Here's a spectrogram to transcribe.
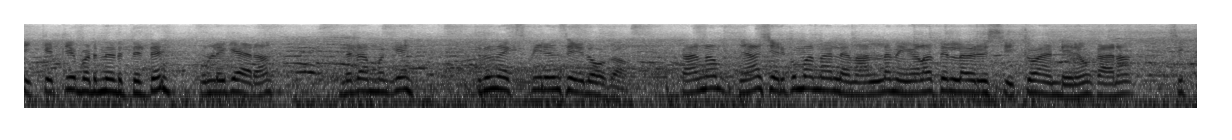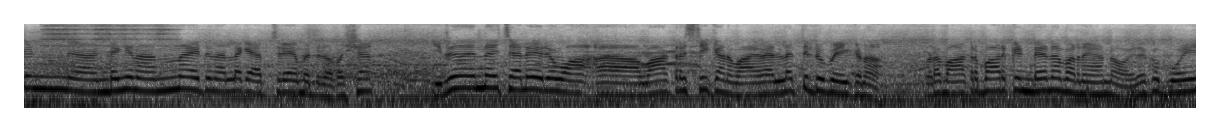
ടിക്കറ്റ് ഇവിടെ നിന്ന് എടുത്തിട്ട് പുള്ളി കയറാം. എന്നിട്ട് നമുക്ക് ഇതൊന്ന് എക്സ്പീരിയൻസ് ചെയ്ത് നോക്കാം. കാരണം ഞാൻ ശരിക്കും പറഞ്ഞല്ലേ നല്ല നീളത്തിലുള്ള ഒരു സ്റ്റിക്ക് വേണ്ടിയിരുന്നു കാരണം സ്റ്റിക്ക് ഉണ്ടെങ്കിൽ നന്നായിട്ട് നല്ല ക്യാപ്ചർ ചെയ്യാൻ പറ്റില്ല പക്ഷേ ഇത് എന്ന് വെച്ചാൽ ഒരു വാട്ടർ സ്റ്റിക്കാണ് വെള്ളത്തിട്ട് ഉപയോഗിക്കണം ഇവിടെ വാട്ടർ പാർക്ക് ഉണ്ട് എന്നാണ് പറഞ്ഞത് കണ്ടോ ഇതൊക്കെ പോയി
